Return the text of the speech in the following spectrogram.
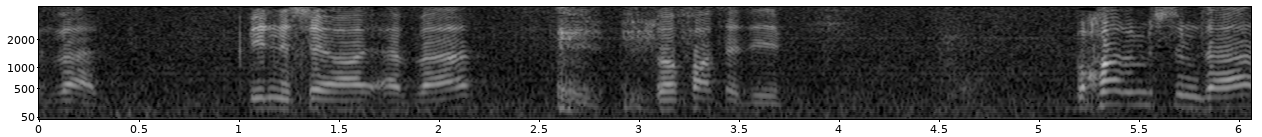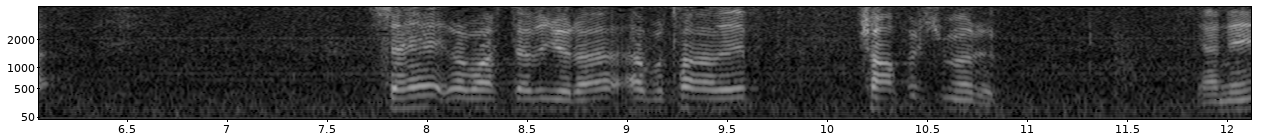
əvvəl bir neçə ay əvvəl vəfat edib. Buxarı Müslümdə səhih rəvayətlərə görə Əbu Talib kafir kimi ölüb. Yəni,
